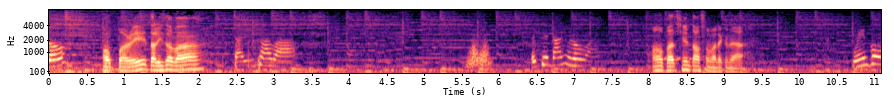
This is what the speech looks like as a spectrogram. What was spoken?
လိုဟုတ်ပါတယ်တာလီစာပါဒါယူစားပါတ ဝင်းကို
